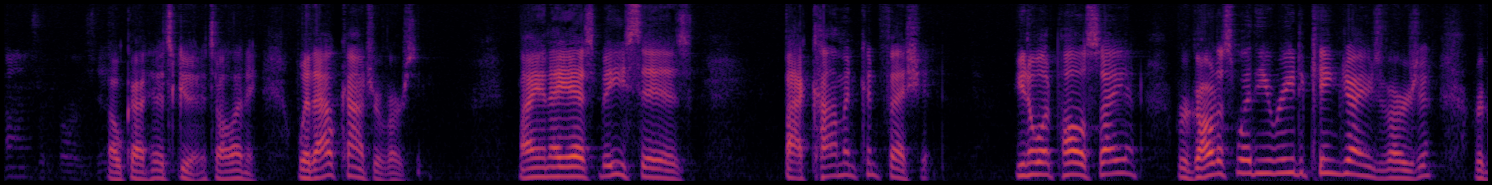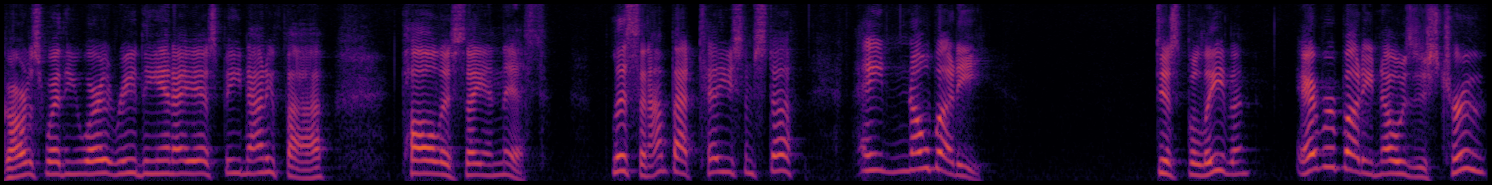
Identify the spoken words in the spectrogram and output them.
controversy. Okay, that's good. That's all I need. Without controversy. My NASB says, by common confession. You know what Paul's saying? Regardless whether you read the King James Version, regardless whether you read the NASB 95, Paul is saying this. Listen, I'm about to tell you some stuff. Ain't nobody disbelieving. Everybody knows it's true.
